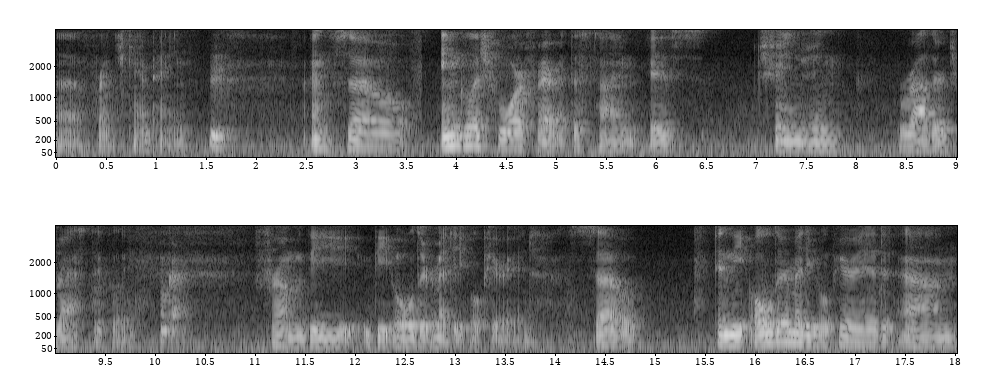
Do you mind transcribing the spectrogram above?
uh, French campaign. Hmm. And so English warfare at this time is changing rather drastically Okay. from the the older medieval period. So, in the older medieval period, um,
